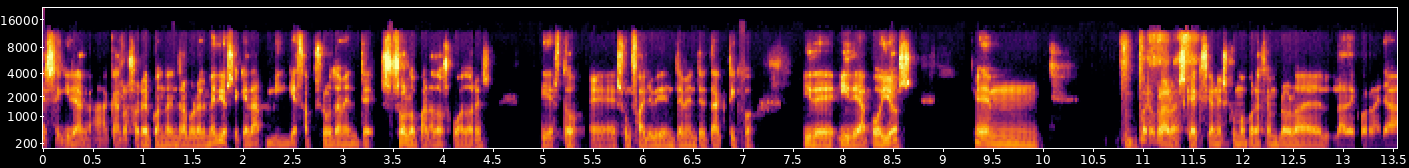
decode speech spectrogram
seguir a, Carlos Soler cuando entra por el medio. Se queda Minguez absolutamente solo para dos jugadores, y esto eh, es un fallo evidentemente táctico y de, de apoyos. Em, pero claro, es que acciones como por ejemplo la, de Cornellá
